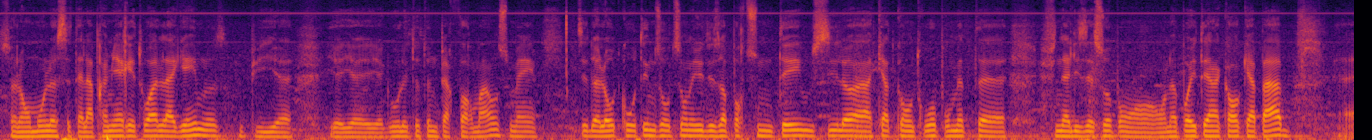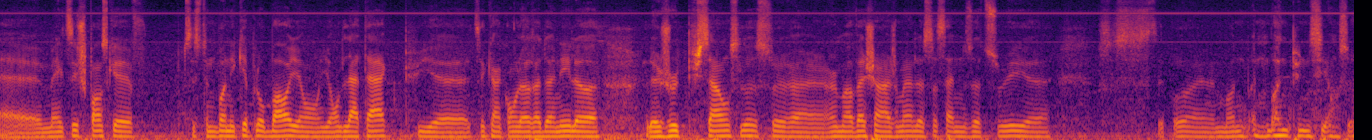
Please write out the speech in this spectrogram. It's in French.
selon moi, c'était la première étoile de la game. Puis euh, il, a, il, a, gaulé toute une performance. Mais de l'autre côté, nous autres, on a eu des opportunités aussi là, à 4 contre 3 pour mettre, euh, finaliser ça. On n'a pas été encore capable. Euh, mais je pense que c'est une bonne équipe au bord, ils ont, de l'attaque. Puis euh, quand on leur a donné le jeu de puissance sur un, mauvais changement, ça, ça nous a tués. Euh, c'est pas une bonne, punition, ça.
